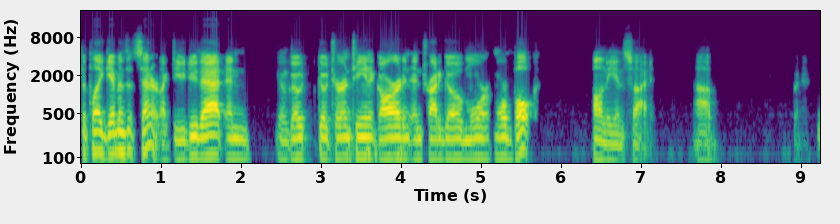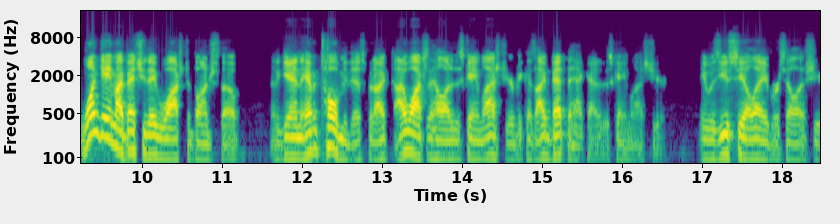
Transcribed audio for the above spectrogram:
to play Gibbons at center? Like, do you do that and you know go go Turnetine at guard and, and try to go more more bulk on the inside? Uh, one game I bet you they've watched a bunch though and again, they haven't told me this, but I, I watched the hell out of this game last year because I bet the heck out of this game last year. It was UCLA versus LSU.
